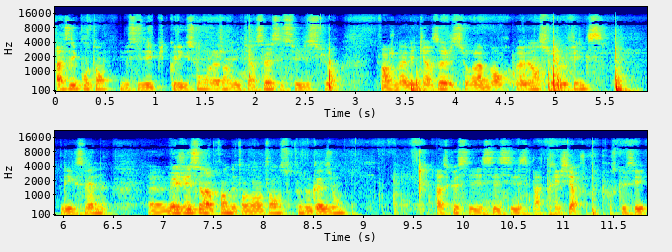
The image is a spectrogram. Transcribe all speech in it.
assez content de ces épiques collections. Là, j'en ai qu'un seul, c'est celui sur. Enfin, j'en avais qu'un seul sur la mort. Euh, non, sur le Phoenix, les X-Men. mais je vais essayer d'en prendre de temps en temps, surtout d'occasion. Parce que c'est pas très cher pour ce que c'est.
